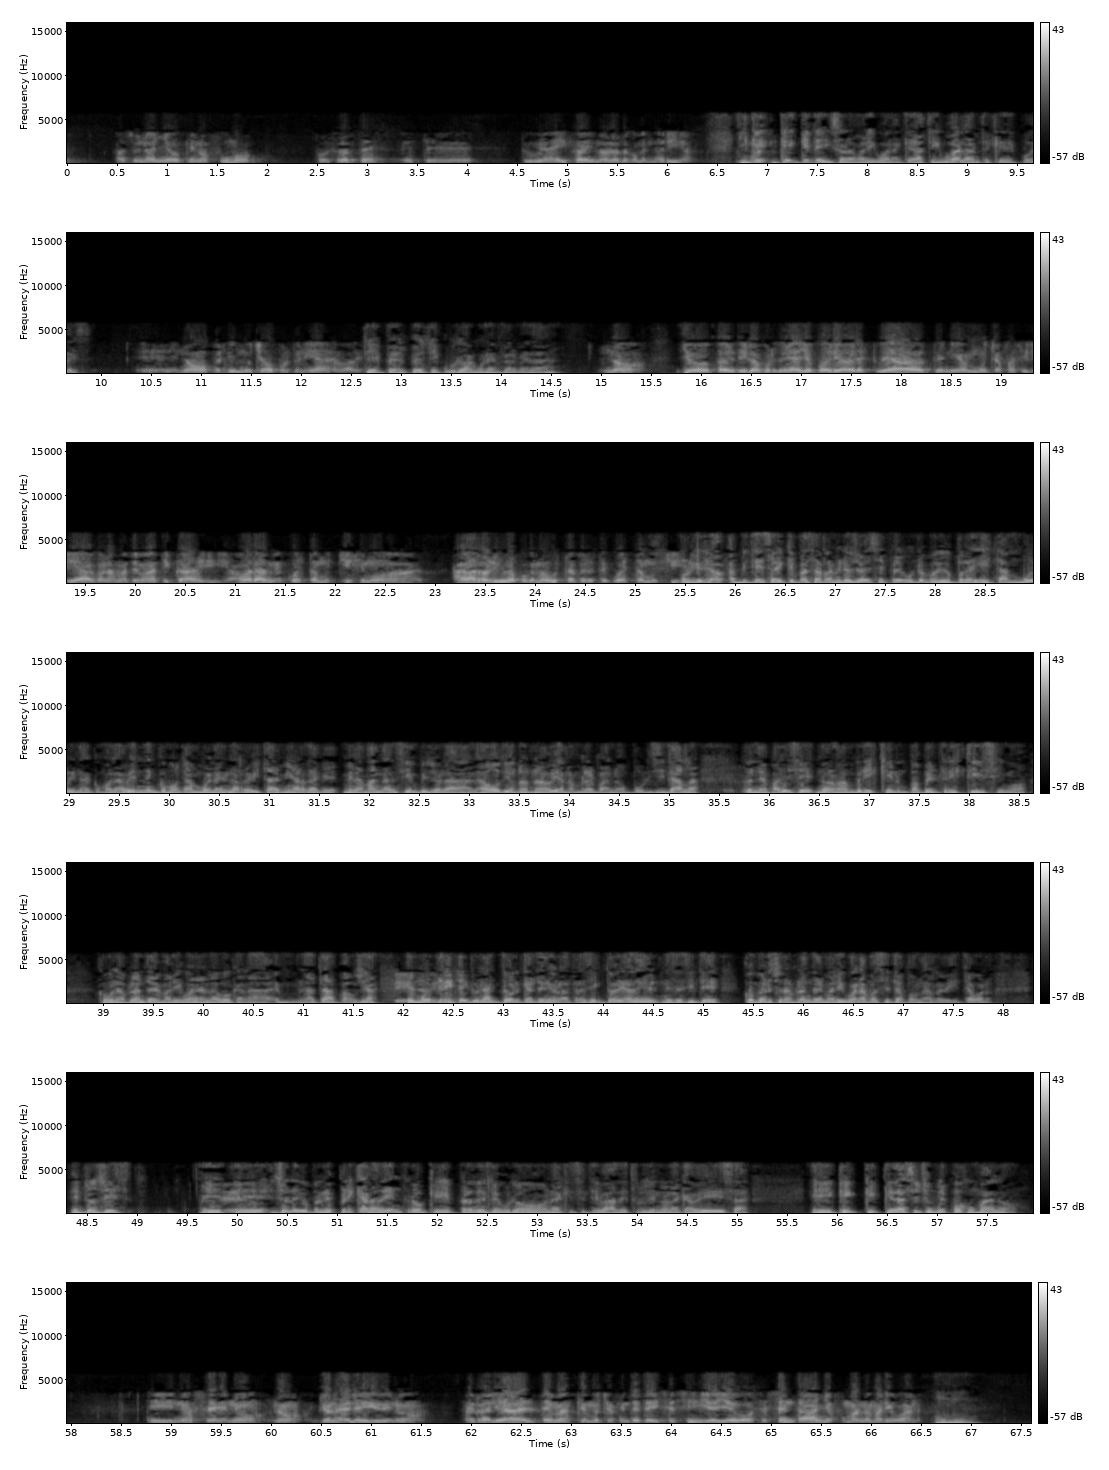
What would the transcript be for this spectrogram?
hace un año que no fumo, por suerte, este, tuve una hija y no lo recomendaría. ¿Y qué, qué, te hizo la marihuana? ¿Quedaste igual antes que después? Eh, no, perdí muchas oportunidades. ¿Te, pero, ¿Te curó alguna enfermedad? No, yo perdí la oportunidad, yo podría haber estudiado, tenía mucha facilidad con las matemáticas y ahora me cuesta muchísimo agarro libros porque me gusta, pero te cuesta muchísimo. Porque yo, viste, ¿sabés qué pasa, Ramiro? Yo a veces pregunto, porque digo, por ahí es tan buena, como la venden como tan buena. Hay una revista de mierda que me la mandan siempre y yo la, la odio, no, no la voy a nombrar para no publicitarla, donde aparece Norman Brisky en un papel tristísimo, con una planta de marihuana en la boca en la, en la tapa. O sea, Sí, es muy triste que un actor que ha tenido la trayectoria de él necesite comerse una planta de marihuana para hacer tapa una revista. Bueno, entonces, este, yo le digo, pero le explican adentro que perdés neuronas, que se te va destruyendo la cabeza, eh, que, que quedás hecho un despojo humano. Y no sé, no, no, yo las he leído y no. En realidad el tema es que mucha gente te dice, sí, yo llevo 60 años fumando marihuana,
